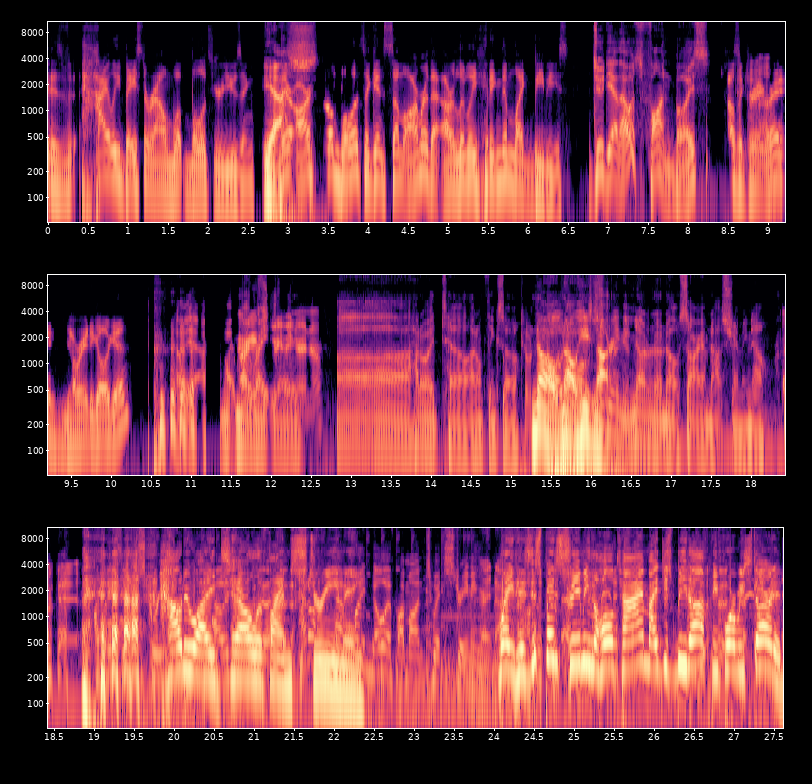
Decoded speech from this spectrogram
is highly based around what bullets you're using. Yeah. There are some bullets against some armor that are literally hitting them like BBs. Dude, yeah, that was fun, boys. That was a great raid. Y'all ready to go again? Oh yeah. My, Are my you right streaming leg. right now? Uh, how do I tell? I don't think so. No, Oh, no, he's not. streaming. No, no, no, no. Sorry, I'm not streaming. No. Okay. How do I was tell if I'm I don't I streaming? know if I'm on Twitch streaming right now. Wait, has this been streaming the whole time? I just beat off before we started.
